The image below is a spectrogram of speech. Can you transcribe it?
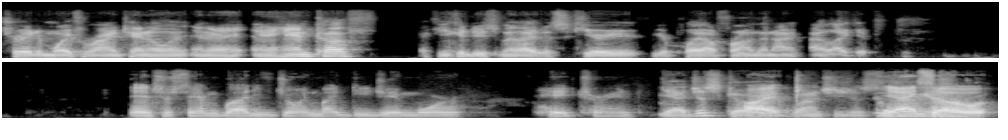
traded him away for Ryan Tannehill and, and, a, and a handcuff. If you can do something like that to secure your, your playoff run, then I, I like it. Interesting. I'm glad you've joined my DJ Moore hate train. Yeah, just go. All right. Why don't you just? Yeah, hang so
